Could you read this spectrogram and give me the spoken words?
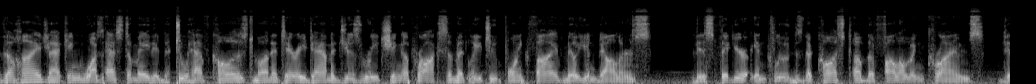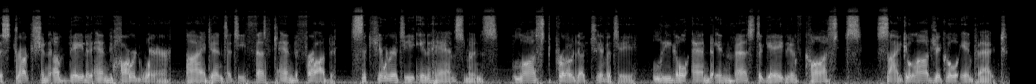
The hijacking was estimated to have caused monetary damages reaching approximately $2.5 million. This figure includes the cost of the following crimes destruction of data and hardware, identity theft and fraud, security enhancements, lost productivity, legal and investigative costs, psychological impact,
